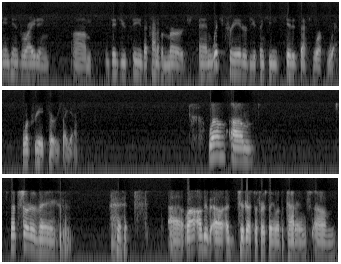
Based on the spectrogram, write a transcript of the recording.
in his writing um, did you see that kind of emerged, and which creator do you think he did his best work with, or creators, I guess? Well, um, that's sort of a. uh, well, I'll do uh, to address the first thing about the patterns. Um,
